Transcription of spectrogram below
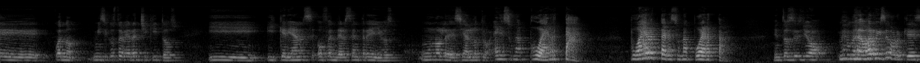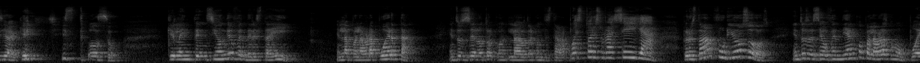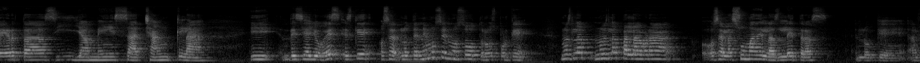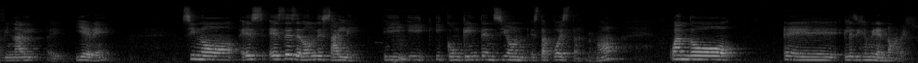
cuando mis hijos todavía eran chiquitos, y, querían ofenderse entre ellos, uno le decía al otro, eres una puerta, puerta, eres una puerta. Entonces yo me, daba risa porque decía, qué chistoso, que la intención de ofender está ahí, en la palabra puerta. Entonces el otro, la otra contestaba, pues tú eres una silla, pero estaban furiosos. Entonces se ofendían con palabras como puerta, silla, mesa, chancla. Y decía yo, es, es que, o sea, lo tenemos en nosotros porque no es la, no es la palabra, o sea, la suma de las letras lo que al final eh, hiere, sino es, es, desde dónde sale y, y, con qué intención está puesta, ¿no? Cuando eh, les dije, miren, no, a ver,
